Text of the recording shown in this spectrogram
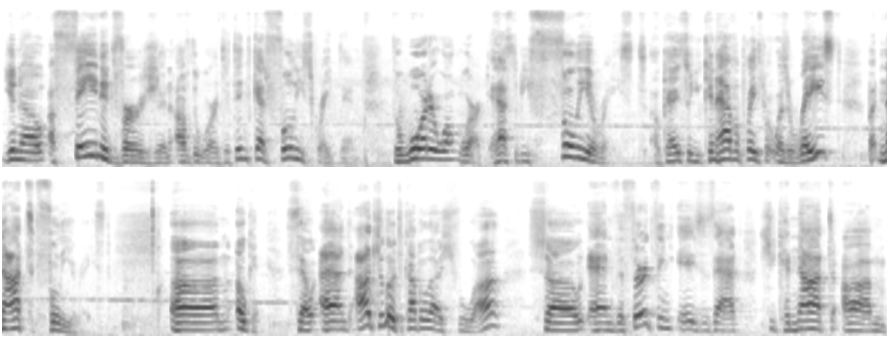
you know, a faded version of the words. It didn't get fully scraped in. The water won't work. It has to be fully erased. Okay, so you can have a place where it was erased, but not fully erased. Um, okay, so, and Achelo to Kabbalah Shvua. So, and the third thing is, is that she cannot um,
